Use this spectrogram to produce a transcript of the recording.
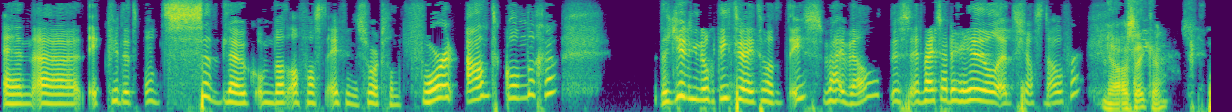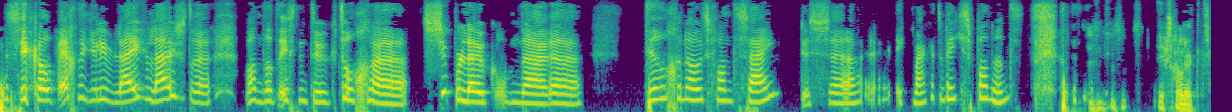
En uh, ik vind het ontzettend leuk om dat alvast even een soort van voor aan te kondigen. Dat jullie nog niet weten wat het is, wij wel. Dus en wij zijn er heel enthousiast over. Ja, zeker. Dus ik hoop echt dat jullie blijven luisteren. Want dat is natuurlijk toch uh, superleuk om daar deelgenoot van te zijn. Dus uh, ik maak het een beetje spannend. Is gelukt.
